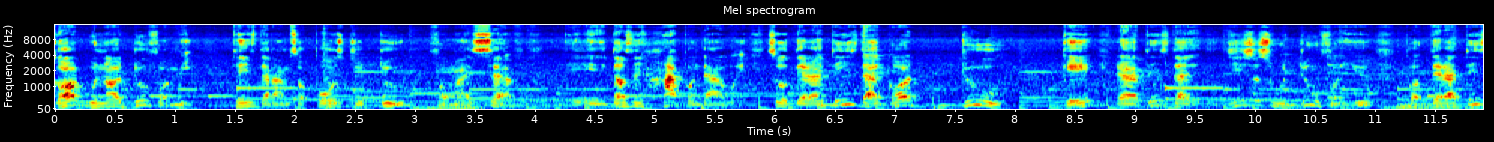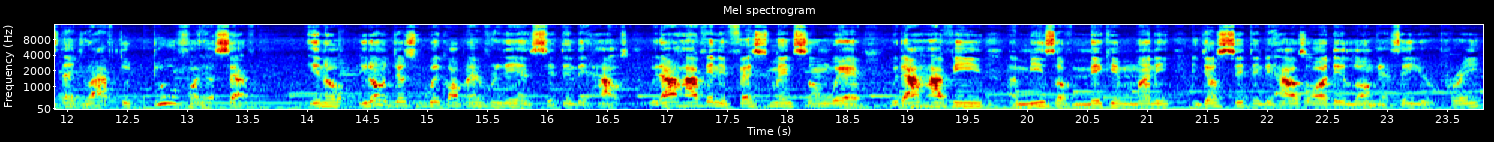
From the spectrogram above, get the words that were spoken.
God will not do for me things that I'm supposed to do for myself. It doesn't happen that way. So there are things that God do okay there are things that jesus will do for you but there are things that you have to do for yourself you know, you don't just wake up every day and sit in the house without having investment somewhere, without having a means of making money, and just sit in the house all day long and say you're praying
